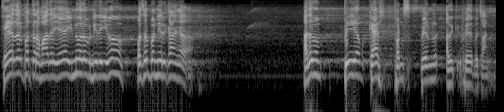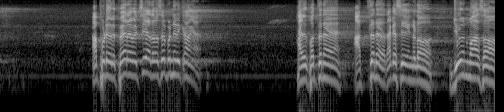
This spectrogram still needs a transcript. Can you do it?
தேர்தல் பத்திரம் மாதிரியே இன்னொரு நிதியும் வசூல் பண்ணியிருக்காங்க. அதுவும் பிஎம் கேஷ் ஃபண்ட்ஸ் பேர்னு அதுக்கு பேர் வச்சாங்க. அப்படி ஒரு பேரை வச்சு அதை வசூல் பண்ணியிருக்காங்க. அது பற்றின அத்தனை ரகசியங்களும் ஜூன் மாதம்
